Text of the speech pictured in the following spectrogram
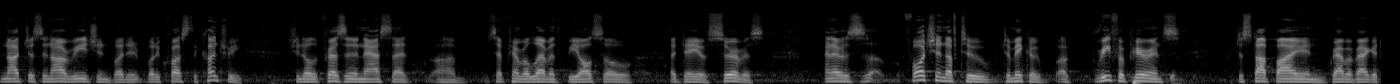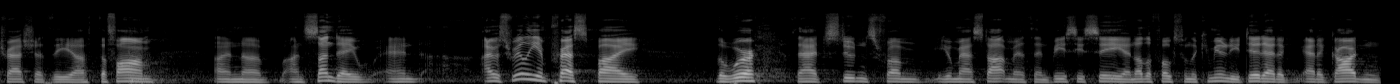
not just in our region, but, it, but across the country. As you know, the President asked that uh, September 11th be also a day of service. And I was uh, fortunate enough to, to make a, a, brief appearance to stop by and grab a bag of trash at the, uh, the farm on, uh, on Sunday. And I was really impressed by the work that students from UMass Dartmouth and BCC and other folks from the community did at a, at a garden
